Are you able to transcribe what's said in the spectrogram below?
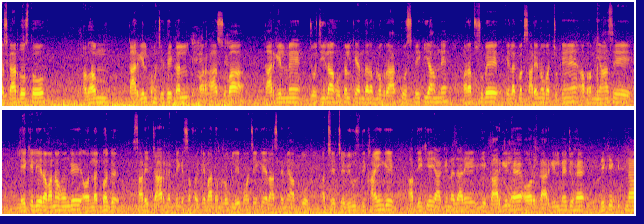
नमस्कार दोस्तों। अब हम कारगिल पहुँचे थे कल और आज सुबह कारगिल में जोजिला होटल के अंदर हम लोग रात को स्टे किया हमने और अब सुबह के लगभग साढ़े नौ बज चुके हैं। अब हम यहाँ से ले के लिए रवाना होंगे और लगभग साढ़े चार घंटे के सफ़र के बाद हम लोग ले पहुँचेंगे। रास्ते में आपको अच्छे अच्छे व्यूज़ दिखाएँगे। आप देखिए यहाँ के नज़ारे, ये कारगिल है और कारगिल में जो है, देखिए कितना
